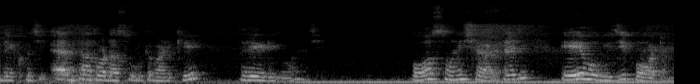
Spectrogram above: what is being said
ਦੇਖੋ ਜੀ ਐਦਾਂ ਤੁਹਾਡਾ ਸੂਟ ਬਣ ਕੇ ਰੈਡੀ ਹੋਣਾ ਜੀ। ਬਹੁਤ ਸੋਹਣੀ ਸ਼ਰਟ ਹੈ ਜੀ, ਇਹ ਹੋ ਗਈ ਜੀ ਬਾਟਮ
